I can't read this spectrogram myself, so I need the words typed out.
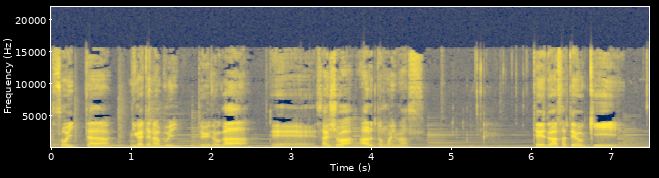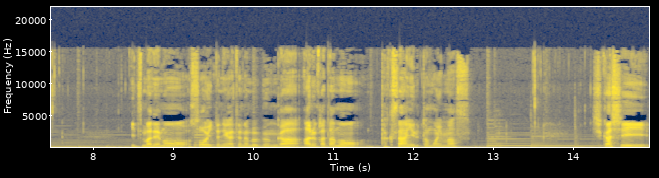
そういった苦手な部位というのが、えー、最初はあると思います。程度はさておきいつまでもそういった苦手な部分がある方もたくさんいると思います。しかし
